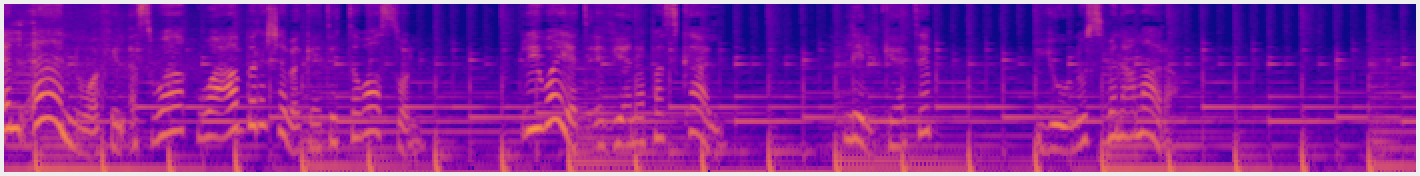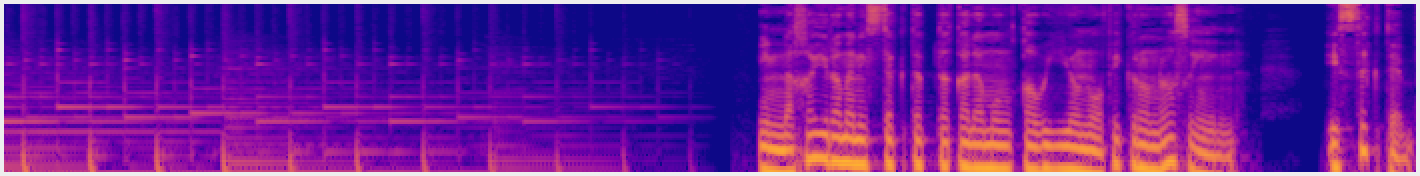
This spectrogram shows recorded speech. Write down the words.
الآن وفي الأسواق وعبر شبكات التواصل. رواية إفيانا باسكال. للكاتب يونس بن عمارة. إن خير من استكتبت قلم قوي وفكر رصين. استكتب.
